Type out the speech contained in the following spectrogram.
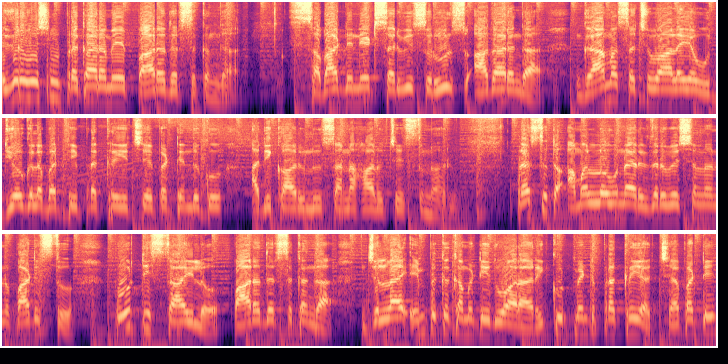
రిజర్వేషన్ ప్రకారమే పారదర్శకంగా సబార్డినేట్ సర్వీస్ రూల్స్ ఆధారంగా గ్రామ సచివాలయ ఉద్యోగుల భర్తీ ప్రక్రియ చేపట్టేందుకు అధికారులు సన్నాహాలు చేస్తున్నారు. ప్రస్తుత అమల్లో ఉన్న రిజర్వేషన్లను పాటిస్తూ పూర్తి స్థాయిలో పారదర్శకంగా జిల్లా ఎంపిక కమిటీ ద్వారా రిక్రూట్మెంట్ ప్రక్రియ చేపట్టి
